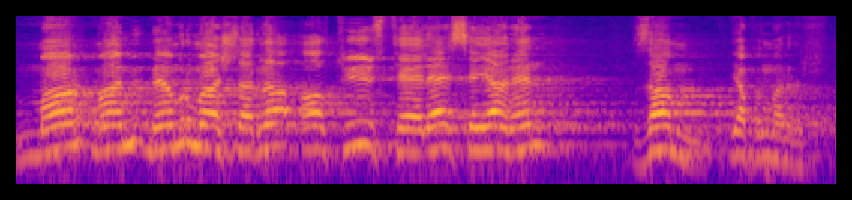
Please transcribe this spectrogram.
ma ma memur maaşlarına 600 TL seyyanen zam yapılmalıdır.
